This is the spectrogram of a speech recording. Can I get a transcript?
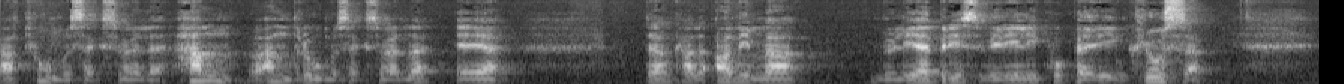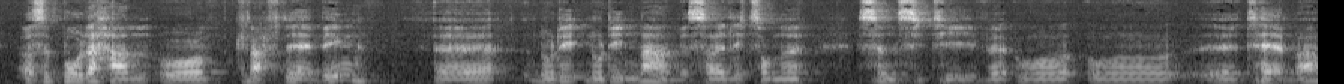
at homoseksuelle, han og andre homoseksuelle, er det han kaller 'anima muliebris virili coperi inclusa'. Altså både han og Kraft Ebing, eh, når, de, når, de, nærmer seg litt sånne sensitive og, og eh, tema,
